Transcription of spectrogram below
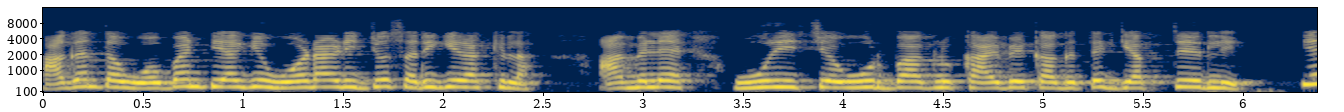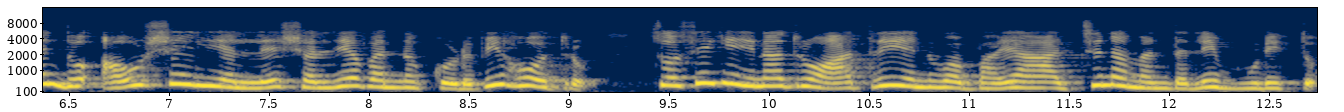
ಹಾಗಂತ ಒಬ್ಬಂಟಿಯಾಗಿ ಓಡಾಡಿದ್ಯೋ ಸರಿಗಿರಾಕಿಲ್ಲ. ಆಮೇಲೆ ಊರೀಚೆ ಊರ ಬಾಗಿಲು ಕಾಯಬೇಕಾಗತ್ತೆ ಗೆಪ್ತಿರ್ಲಿ ಎಂದು ಅವ್ರ ಶೈಲಿಯಲ್ಲೇ ಶಲ್ಯವನ್ನು ಕೊಡುವಿ ಹೋದರು. ಸೊಸೆಗೆ ಏನಾದರೂ ಆದ್ರಿ ಎನ್ನುವ ಭಯ ಅಜ್ಜನ ಮನದಲ್ಲಿ ಮೂಡಿತ್ತು.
